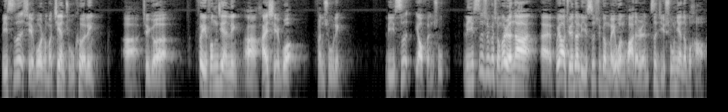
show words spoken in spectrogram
李斯写过什么《谏逐客令》啊，这个废封建令啊，还写过焚书令。李斯要焚书，李斯是个什么人呢？哎，不要觉得李斯是个没文化的人，自己书念的不好，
